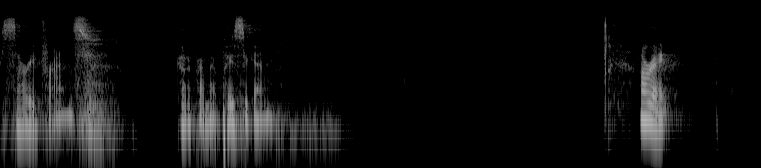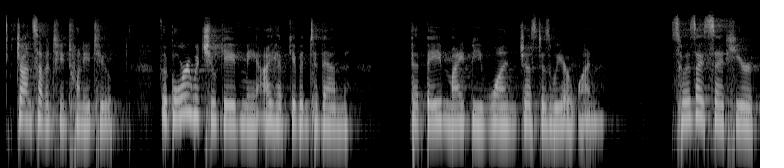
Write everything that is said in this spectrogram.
Sorry, friends. Got to find my place again. All right. John 17, 22. The glory which you gave me, I have given to them, that they might be one just as we are one. So, as I said here,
